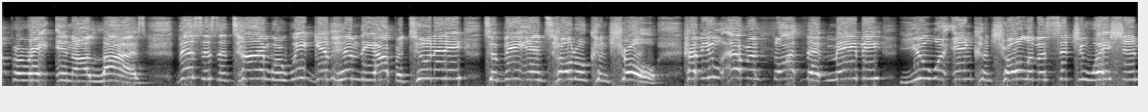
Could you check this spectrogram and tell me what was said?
operate in our lives. This is the time where we give Him the opportunity to be in total control. Have you ever thought that maybe you were in control of a situation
